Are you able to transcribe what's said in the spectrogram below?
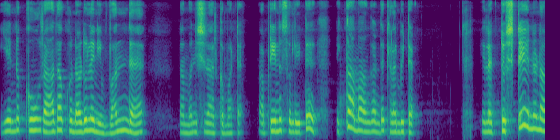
எனக்கும் ராதாக்கும் நடுவில் நீ வந்த நான் மனுஷனாக இருக்க மாட்டேன் அப்படின்னு சொல்லிட்டு நிற்காம அங்கேருந்து கிளம்பிட்டேன். இதில் ட்விஸ்ட்டே என்னன்னா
